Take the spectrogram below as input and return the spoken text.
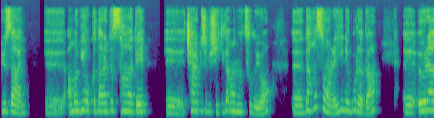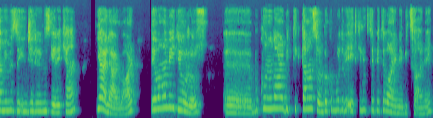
güzel e, ama bir o kadar da sade, e, çarpıcı bir şekilde anlatılıyor. E, daha sonra yine burada e, öğrenmemiz ve incelememiz gereken yerler var. Devam ediyoruz. E, bu konular bittikten sonra bakın burada bir etkinlik sepeti var yine bir tane.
